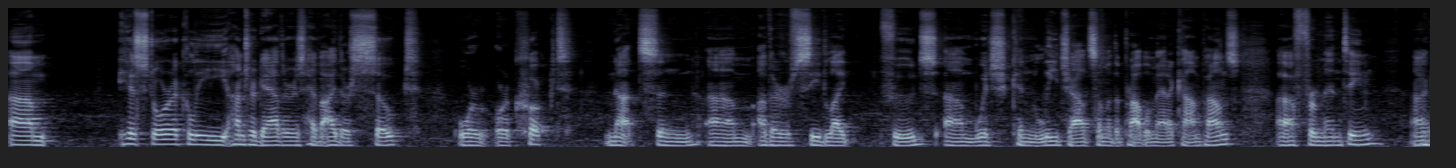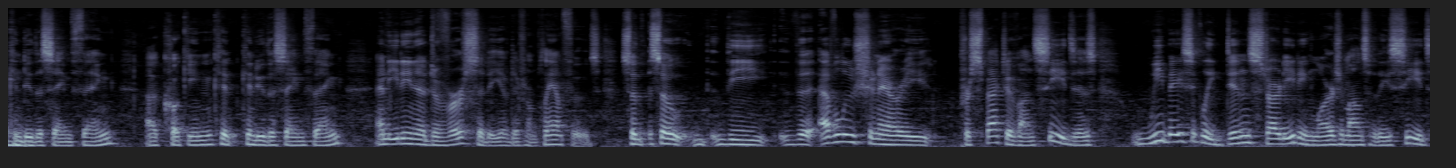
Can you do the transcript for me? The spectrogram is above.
Um, historically, hunter-gatherers have either soaked or or cooked nuts and um, other seed-like foods, um, which can leach out some of the problematic compounds. Uh, fermenting uh, can do the same thing. Uh, cooking can, can do the same thing, and eating a diversity of different plant foods. So, so the the evolutionary perspective on seeds is we basically didn't start eating large amounts of these seeds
